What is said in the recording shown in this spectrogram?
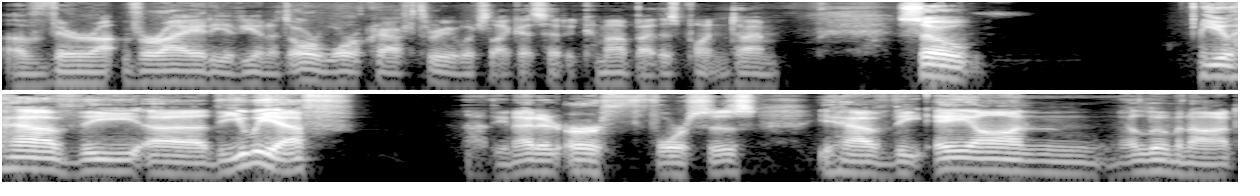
of ver- variety of units, or Warcraft 3, which, like I said, had come out by this point in time. So you have the uh, the UEF, uh, the United Earth Forces. You have the Aeon Illuminat,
